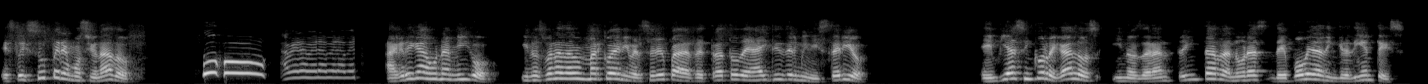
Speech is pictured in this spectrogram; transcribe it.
Estoy súper emocionado. ¡Uhú! A ver, a ver, a ver, a ver. Agrega a un amigo y nos van a dar un marco de aniversario para el retrato de ID del ministerio. Envía cinco regalos y nos darán 30 ranuras de bóveda de ingredientes.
